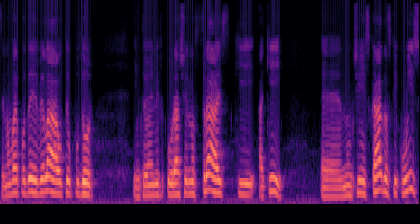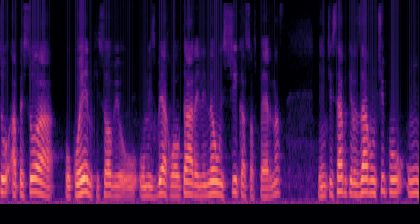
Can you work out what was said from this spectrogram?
você não vai poder revelar o teu pudor. Então, ele, o Rashi nos traz que aqui é, não tinha escadas, que com isso a pessoa o Cohen, que sobe o, o Mizbeach, o altar, ele não estica as suas pernas. E a gente sabe que eles usavam tipo um,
